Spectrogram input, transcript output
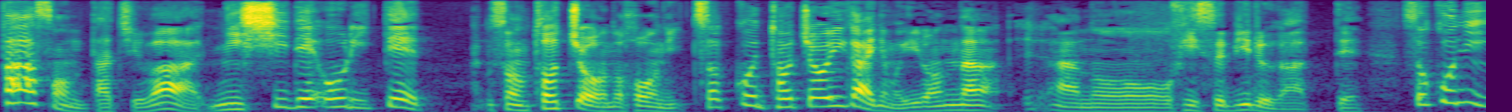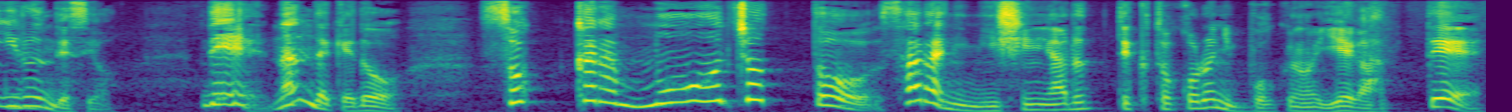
パーソンたちは西で降りて、その都庁の方に、そこ都庁以外にもいろんな、あの、オフィスビルがあって、そこにいるんですよ。で、なんだけど、そっからもうちょっと、さらに西に歩っていくところに僕の家があって、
